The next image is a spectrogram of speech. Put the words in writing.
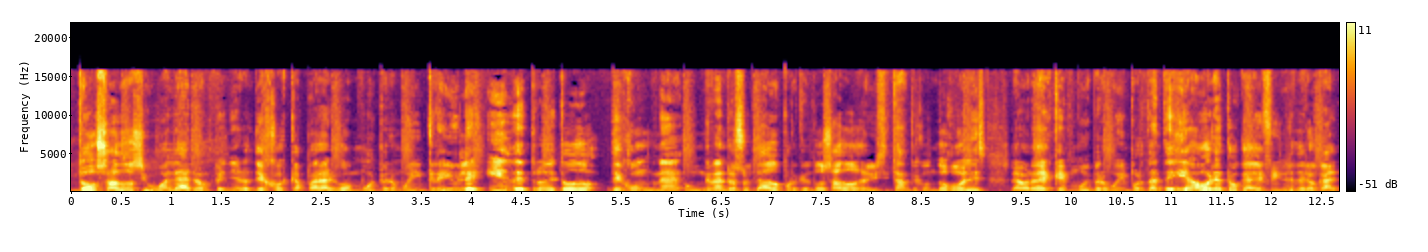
2 a 2 igualaron, Peñarol dejó escapar algo muy pero muy increíble y dentro de todo dejó un gran resultado porque el 2 a 2 de visitante con dos goles, la verdad es que es muy pero muy importante y ahora toca definir de local.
